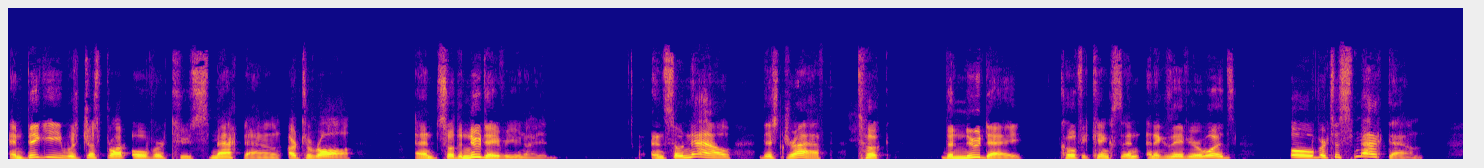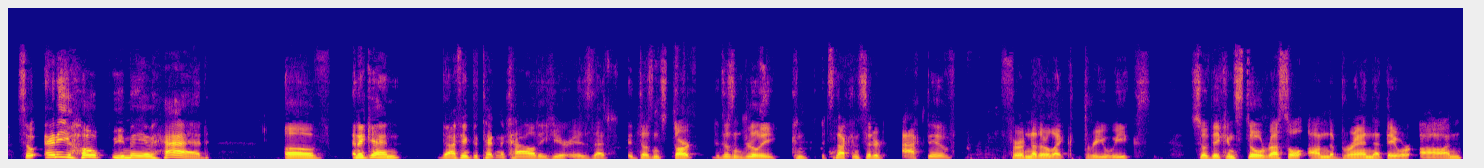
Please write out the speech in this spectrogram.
and Big E was just brought over to SmackDown or to Raw, and so the New Day reunited, and so now this draft took the New Day, Kofi Kingston and Xavier Woods, over to SmackDown. So any hope we may have had of, and again, I think the technicality here is that it doesn't start, it doesn't really, con- it's not considered active for another like three weeks. So they can still wrestle on the brand that they were on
